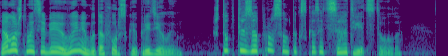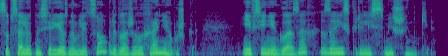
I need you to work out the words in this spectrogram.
«А может, мы тебе вымя бутафорское приделаем? Чтоб ты запросом, так сказать, соответствовала», — с абсолютно серьезным лицом предложила хранябушка, и в синих глазах заискрились смешинки.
